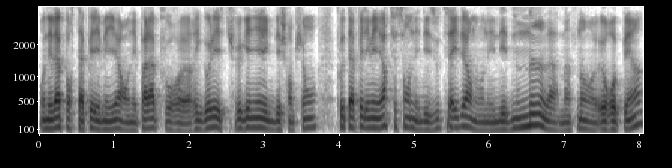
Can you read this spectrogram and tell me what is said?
on est là pour taper les meilleurs. On n'est pas là pour rigoler. Si tu veux gagner la Ligue des Champions, faut taper les meilleurs. De toute façon on est des outsiders. Nous on est des nains là maintenant européens.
